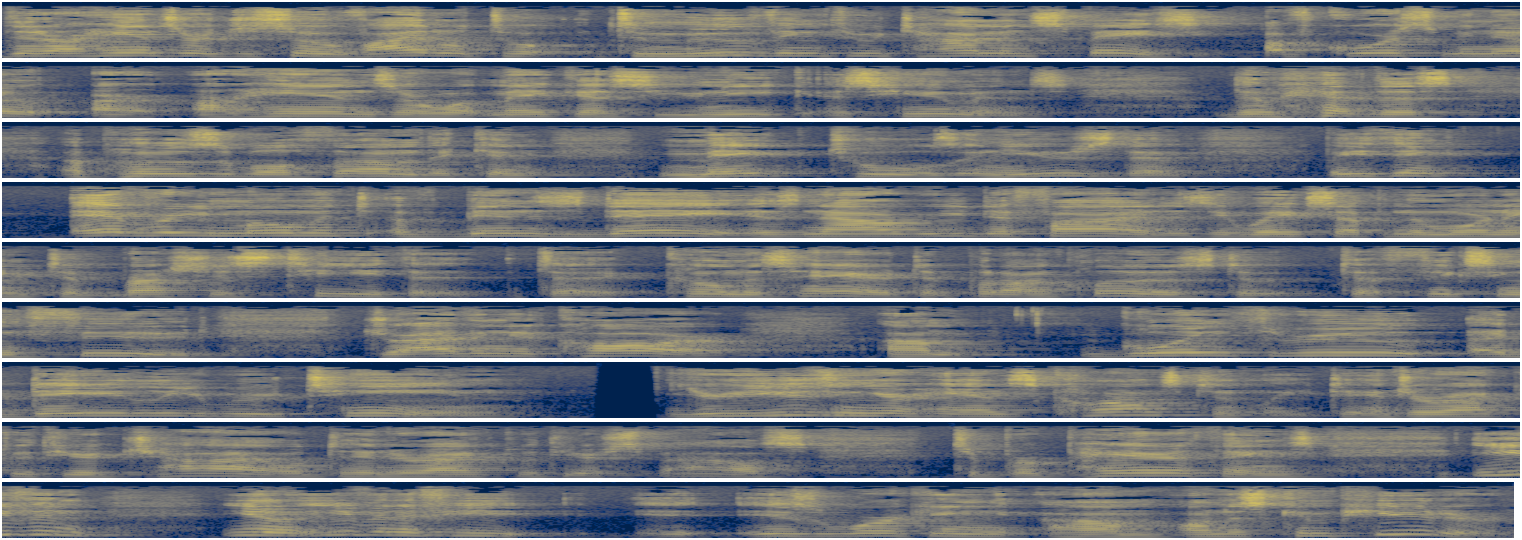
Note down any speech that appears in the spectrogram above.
that our hands are just so vital to, to moving through time and space. Of course, we know our, our hands are what make us unique as humans, that we have this opposable thumb that can make tools and use them. But you think every moment of Ben's day is now redefined as he wakes up in the morning to brush his teeth, to comb his hair, to put on clothes, to, to fixing food, driving a car, um, going through a daily routine. You're using your hands constantly to interact with your child, to interact with your spouse, to prepare things. Even you know, even if he is working um, on his computer,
